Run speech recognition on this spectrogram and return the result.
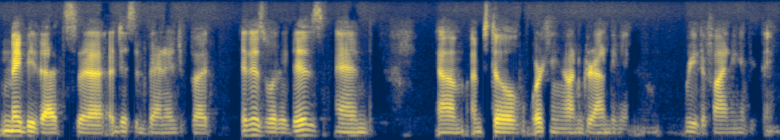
maybe that's a, a, disadvantage, but it is what it is. And um, I'm still working on grounding it redefining everything.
